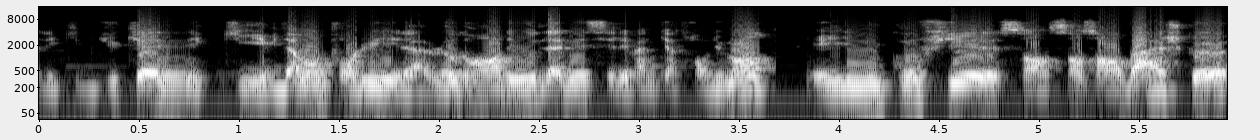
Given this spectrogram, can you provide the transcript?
l'équipe Duquesne, et qui évidemment pour lui le grand rendez-vous de l'année c'est les 24 heures du Mans. Et il nous confiait sans, sans embâche que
